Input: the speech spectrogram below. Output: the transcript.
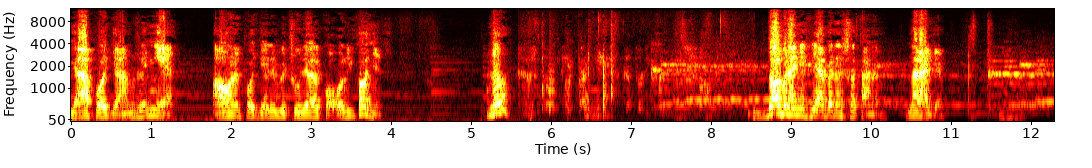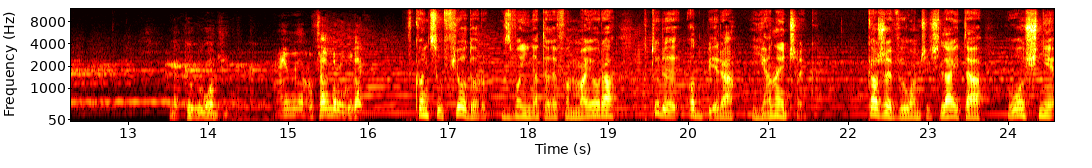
Ja powiedziałem, że nie. A oni powiedzieli, wyczuli alkohol i koniec. No. Dobra, niech ja będę szatanem. Na razie. Jak to wyłączyć? No, samym roku, tak? W końcu Fiodor dzwoni na telefon majora, który odbiera Janeczek. Każe wyłączyć lighta, Łoś nie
